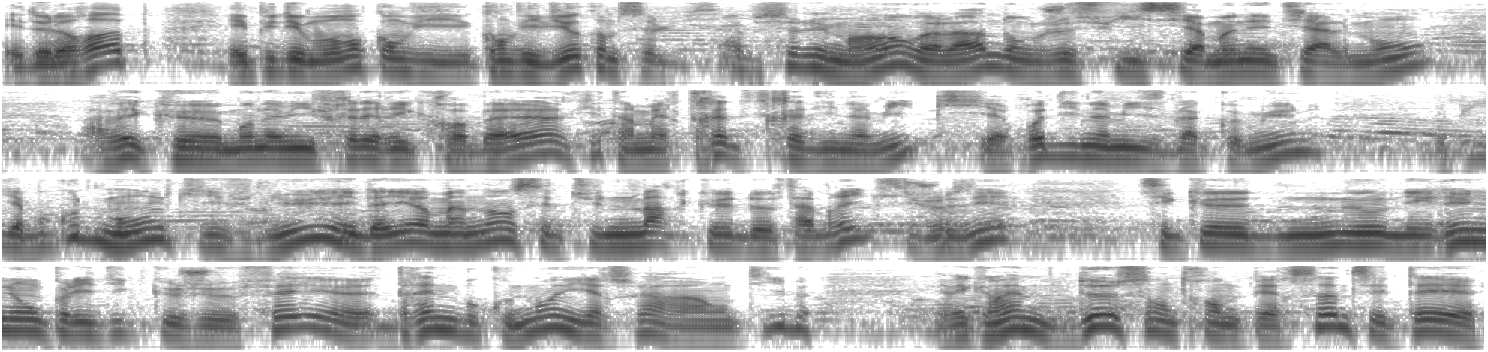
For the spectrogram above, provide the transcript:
et de l'Europe, et puis des moments conviviaux comme celui-ci. Absolument, voilà. Donc je suis ici à Monetti-Almont avec mon ami Frédéric Robert, qui est un maire très très dynamique, qui redynamise la commune. Et puis il y a beaucoup de monde qui est venu. Et d'ailleurs maintenant c'est une marque de fabrique, si j'ose dire c'est que les réunions politiques que je fais euh, drainent beaucoup de monde. Hier soir à Antibes, il y avait quand même 230 personnes. C'était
